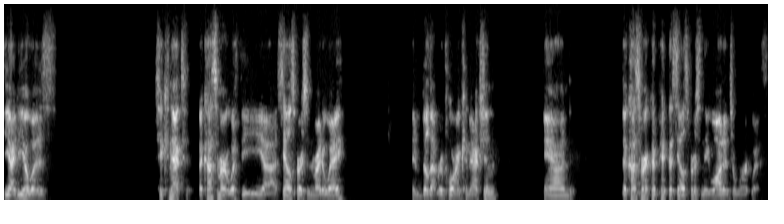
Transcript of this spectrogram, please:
the idea was to connect a customer with the uh, salesperson right away, and build that rapport and connection, and the customer could pick the salesperson they wanted to work with.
